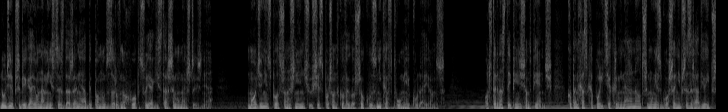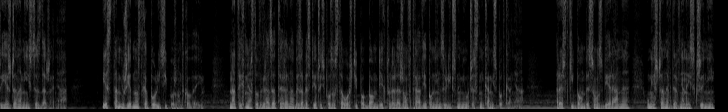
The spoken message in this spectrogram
Ludzie przybiegają na miejsce zdarzenia, aby pomóc zarówno chłopcu, jak i starszemu mężczyźnie. Młodzieniec po otrząśnięciu się z początkowego szoku znika w tłumie kulejąc. O 14.55 kopenhaska policja kryminalna otrzymuje zgłoszenie przez radio i przyjeżdża na miejsce zdarzenia. Jest tam już jednostka policji porządkowej. Natychmiast odgradza teren, aby zabezpieczyć pozostałości po bombie, które leżą w trawie pomiędzy licznymi uczestnikami spotkania. Resztki bomby są zbierane, umieszczane w drewnianej skrzyni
